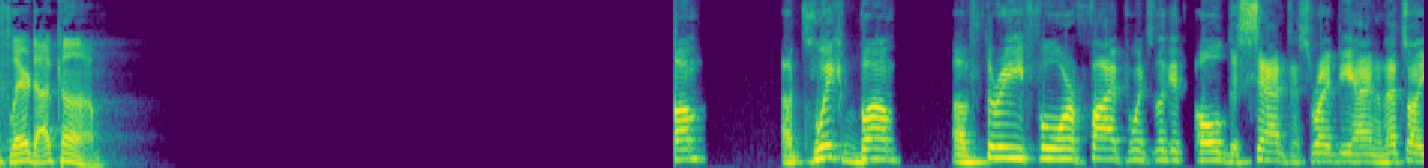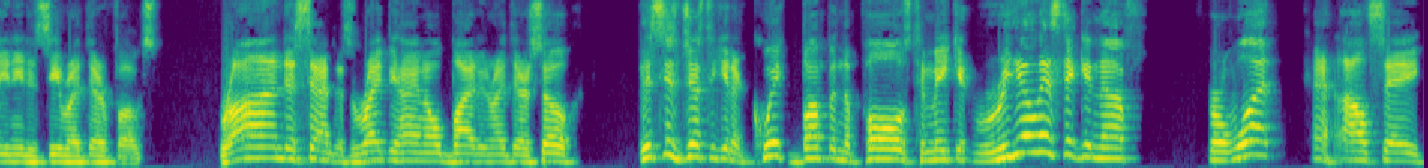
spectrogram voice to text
fighterflare.com. Bump, a quick bump of three, four, five points. Look at old DeSantis right behind him. That's all you need to see right there, folks. Ron DeSantis right behind old Biden right there. So this is just to get a quick bump in the polls to make it realistic enough for what? I'll say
